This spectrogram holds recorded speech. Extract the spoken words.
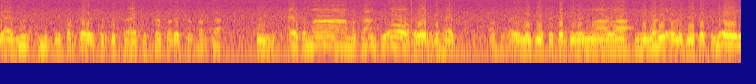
gaadiidkiisii korkeeda ku tukahay fi safari safarka xaytamaa makaankii oo bihi maaga bihi nabi awlajeesata mahi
